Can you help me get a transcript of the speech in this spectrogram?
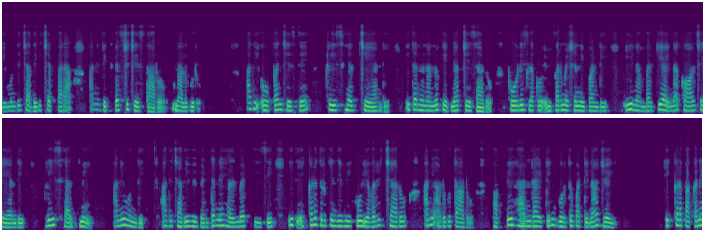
ఏముంది? చదివి చెప్పరా? అని రిక్వెస్ట్ చేస్తారు నలుగురు. అది ఓపెన్ చేస్తే ప్లీజ్ హెల్ప్ చేయండి. ఇతను నన్ను కిడ్నాప్ చేశాడు. పోలీసులకు ఇన్ఫర్మేషన్ ఇవ్వండి. ఈ నంబర్కి అయినా కాల్ చేయండి. ప్లీజ్ హెల్ప్ మీ అని ఉంది. అది చదివి వెంటనే హెల్మెట్ తీసి ఇది ఎక్కడ దొరికింది మీకు? ఎవరిచ్చారు? అని అడుగుతాడు. పప్పి హ్యాండ్ రైటింగ్ గుర్తుపట్టిన జై. ఇక్కడ పక్కనే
